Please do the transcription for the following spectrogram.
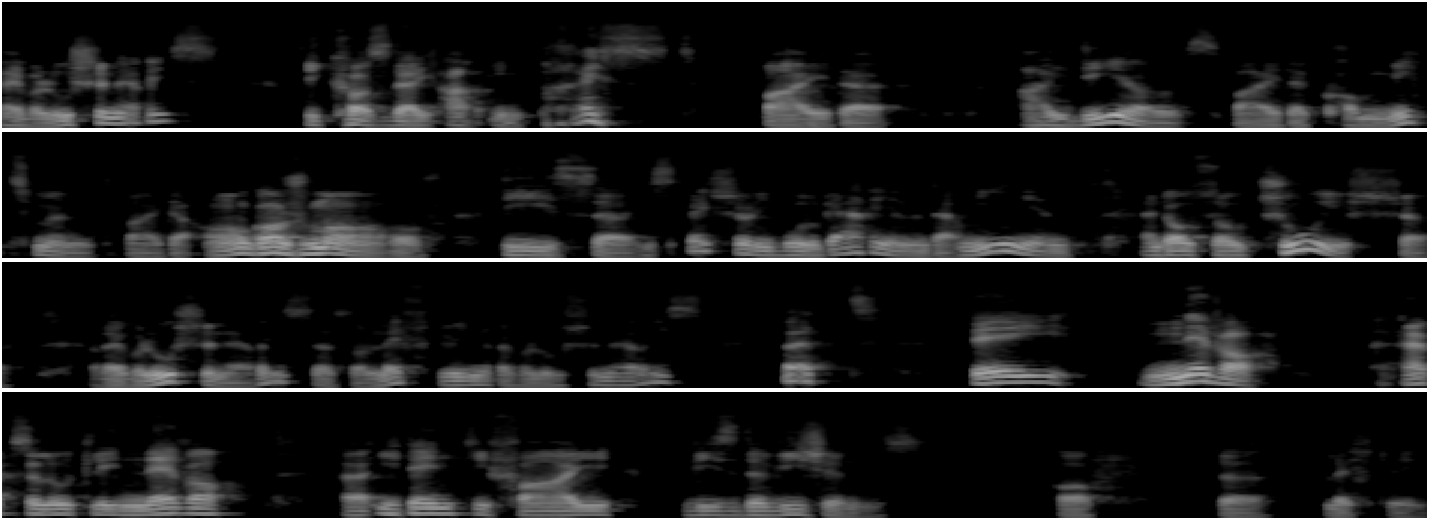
revolutionaries because they are impressed by the ideals, by the commitment, by the engagement of these, uh, especially Bulgarian and Armenian, and also Jewish uh, revolutionaries, so left wing revolutionaries, but they never, absolutely never uh, identify with the visions of the left wing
